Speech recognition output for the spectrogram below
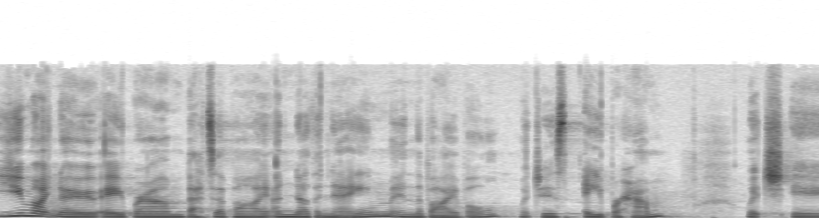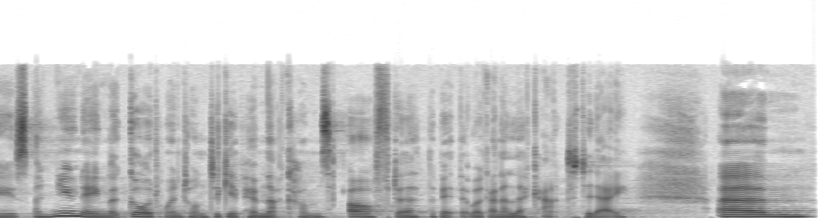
you might know Abram better by another name in the Bible, which is Abraham which is a new name that God went on to give him. That comes after the bit that we're going to look at today. Um,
